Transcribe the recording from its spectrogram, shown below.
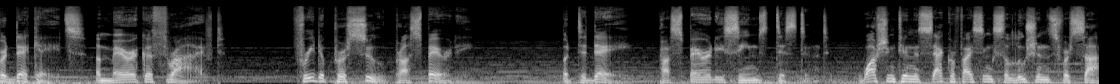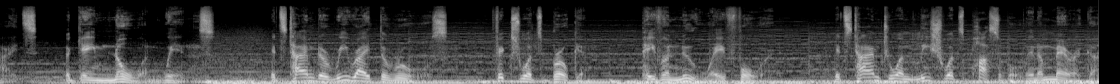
For decades, America thrived, free to pursue prosperity. But today, prosperity seems distant. Washington is sacrificing solutions for sides, a game no one wins. It's time to rewrite the rules, fix what's broken, pave a new way forward. It's time to unleash what's possible in America,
